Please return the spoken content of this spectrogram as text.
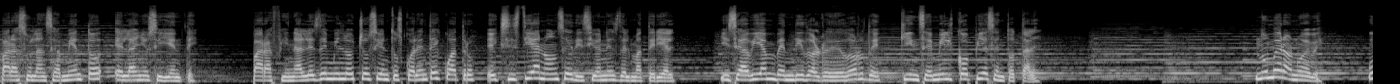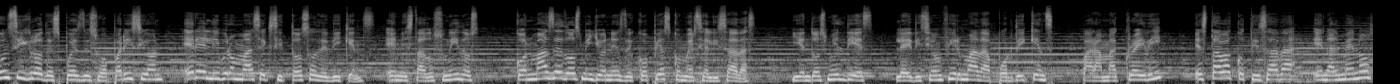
para su lanzamiento el año siguiente. Para finales de 1844 existían 11 ediciones del material y se habían vendido alrededor de 15.000 copias en total. Número 9. Un siglo después de su aparición, era el libro más exitoso de Dickens en Estados Unidos, con más de 2 millones de copias comercializadas, y en 2010, la edición firmada por Dickens para McCready estaba cotizada en al menos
